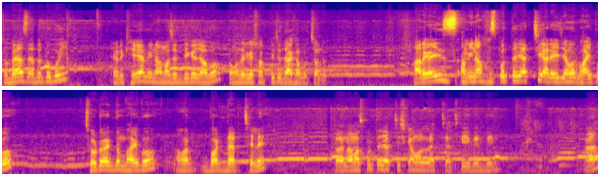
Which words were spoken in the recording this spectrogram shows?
তো ব্যাস, এতটুকুই। এর খেয়ে আমি নামাজের দিকে যাব। তোমাদেরকে সব কিছু দেখাবো, চলো। আর গাইজ আমি নামাজ পড়তে যাচ্ছি, আর এই যে আমার ভাইপো। ছোট একদম ভাইপো, আমার বর্দার ছেলে। তা নামাজ পড়তে যাচ্ছিস, কেমন লাগছে আজকে ঈদের দিন? হ্যাঁ?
